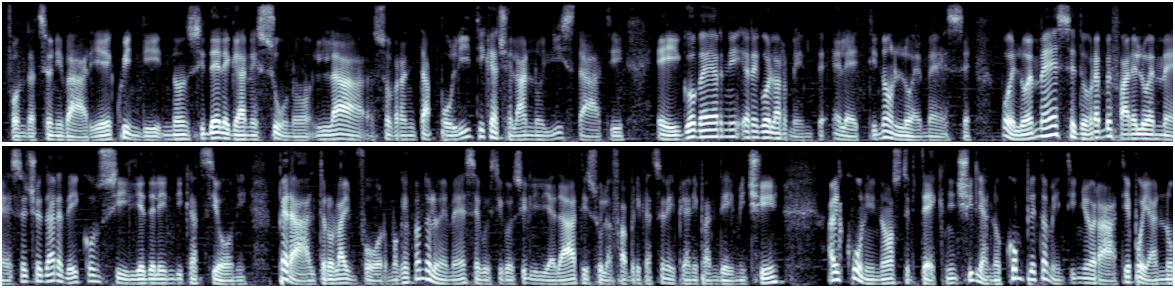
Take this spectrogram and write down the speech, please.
fondazioni varie quindi non si delega a nessuno, la sovranità politica ce l'hanno gli stati e i governi regolarmente eletti, non l'OMS. Poi l'OMS dovrebbe fare l'OMS, cioè dare dei consigli e delle indicazioni. Peraltro la informo che quando l'OMS questi consigli li ha dati sulla fabbricazione dei piani pandemici, alcuni nostri tecnici li hanno completamente ignorati e poi hanno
